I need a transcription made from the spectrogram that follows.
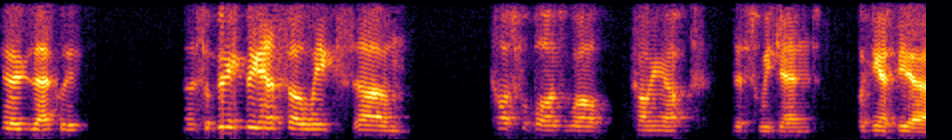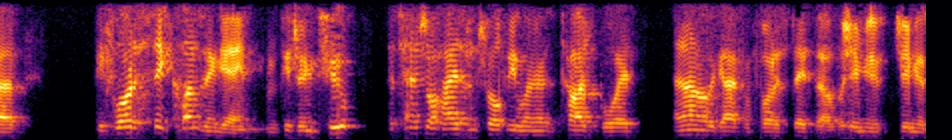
Yeah, exactly. Uh, so big big NFL weeks, um, college football as well coming up this weekend. Looking at the uh, the Florida State Clemson game, featuring two potential Heisman Trophy winners, Tajh Boyd, and I don't know the guy from Florida State though, but Jameis Jameis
